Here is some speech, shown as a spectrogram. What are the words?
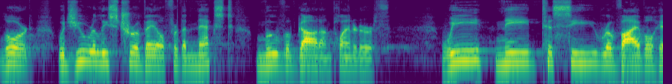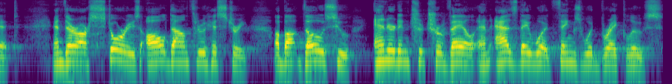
Lord, would you release travail for the next move of God on planet Earth? We need to see revival hit. And there are stories all down through history about those who entered into travail, and as they would, things would break loose.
